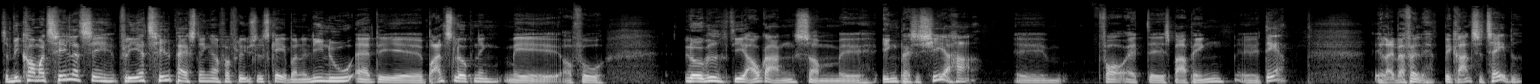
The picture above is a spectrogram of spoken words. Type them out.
Så vi kommer til at se flere tilpasninger fra flyselskaberne. Lige nu er det øh, brændslukning med at få lukket de afgange, som øh, ingen passagerer har, øh, for at øh, spare penge øh, der eller i hvert fald begrænse tabet.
